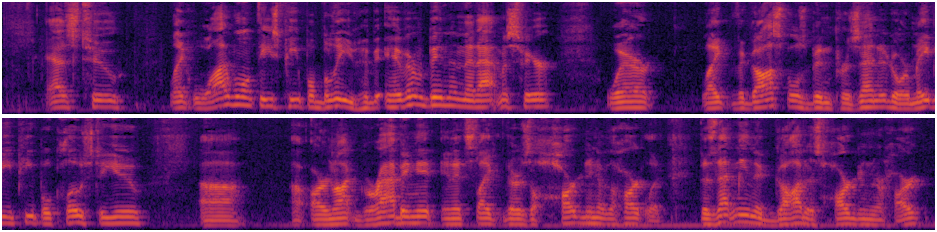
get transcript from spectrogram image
as to like why won't these people believe? Have, have you ever been in that atmosphere where like the gospel's been presented, or maybe people close to you uh, are not grabbing it, and it's like there's a hardening of the heart. Does that mean that God is hardening their heart?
